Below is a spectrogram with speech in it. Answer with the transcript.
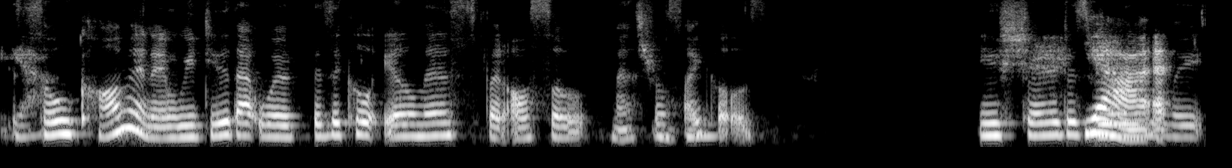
yeah. so common and we do that with physical illness but also menstrual mm-hmm. cycles you shared this yeah really, really...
